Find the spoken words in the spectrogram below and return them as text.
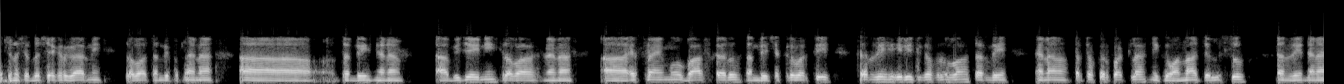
వచ్చిన చంద్రశేఖర్ గారిని ప్రభా తండ్రి ఆయన తండ్రి నేను విజయ్ ని ప్రభా నేను ఎఫ్రాయిము భాస్కర్ తండ్రి చక్రవర్తి తండ్రి ఈ రీతిగా ప్రభా తండ్రి నేను ప్రతి ఒక్కరి పట్ల నీకు వందనాలు చెల్లిస్తూ తండ్రి నేను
